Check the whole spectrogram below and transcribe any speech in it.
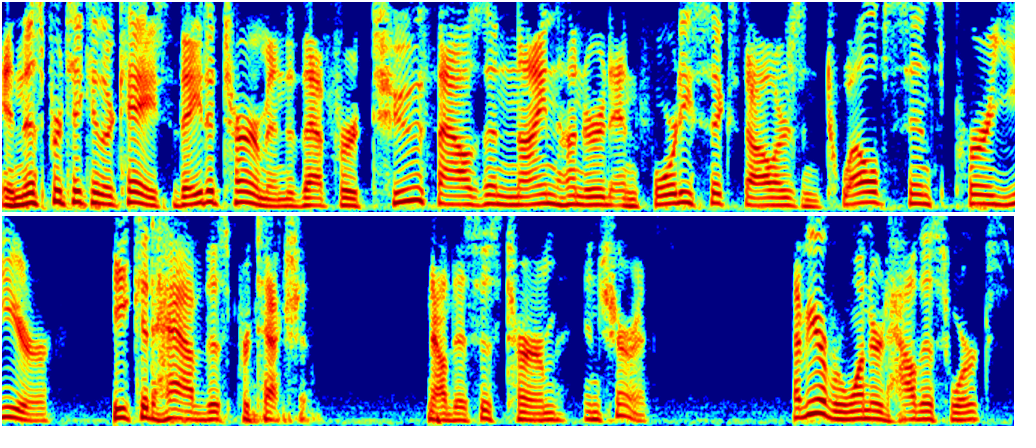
In this particular case, they determined that for $2,946.12 per year, he could have this protection. Now, this is term insurance. Have you ever wondered how this works?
